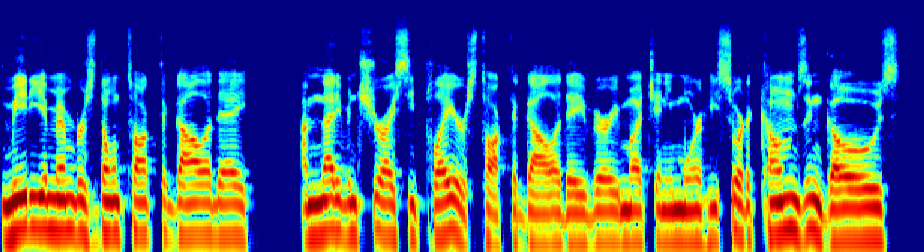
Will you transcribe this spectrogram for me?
Media members don't talk to Golladay I'm not even sure I see players talk to Golladay very much anymore. He sort of comes and goes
